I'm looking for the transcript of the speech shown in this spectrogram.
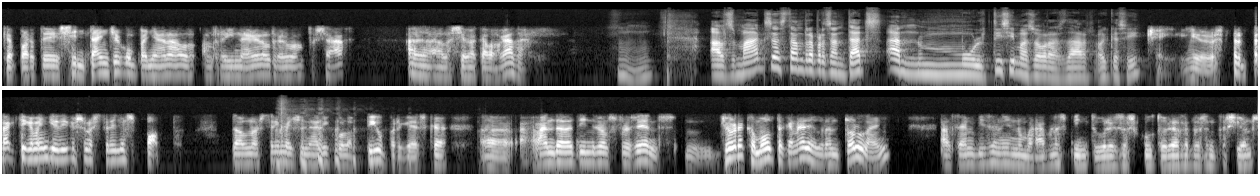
que porta 100 anys acompanyant el, el rei negre, el rei Baltasar, a, a la seva cabalgada. Mm. Els mags estan representats en moltíssimes obres d'art, oi que sí? Sí, pr- pràcticament jo dic que són estrelles pop del nostre imaginari col·lectiu, perquè és que, eh, a banda de tindre'ls presents, jo crec que molta canalla durant tot l'any els hem vist en innumerables pintures, escultures, representacions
